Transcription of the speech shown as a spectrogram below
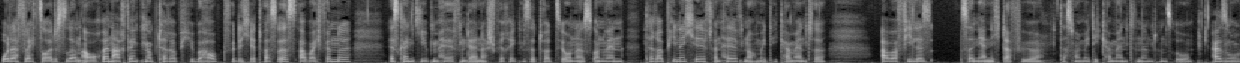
oder vielleicht solltest du dann auch nachdenken, ob Therapie überhaupt für dich etwas ist. Aber ich finde, es kann jedem helfen, der in einer schwierigen Situation ist. Und wenn Therapie nicht hilft, dann helfen auch Medikamente. Aber viele sind ja nicht dafür, dass man Medikamente nimmt und so. Also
